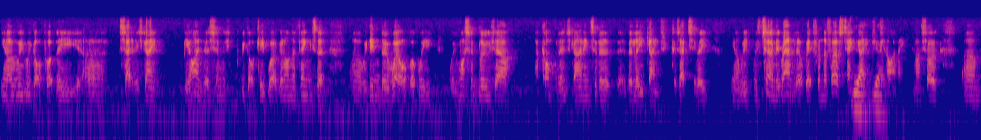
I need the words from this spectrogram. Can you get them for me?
You know, we we got to put the uh, Saturday's game behind us, and we we got to keep working on the things that uh, we didn't do well, but we we mustn't lose our, our confidence going into the, the, the league games because actually you know, we, we've turned it around a little bit from the first 10 yeah, games, yeah. if you know what I mean. You know, so, um,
